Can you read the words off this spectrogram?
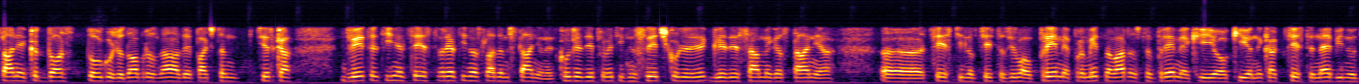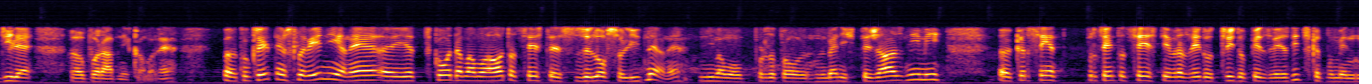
stanje je kar dosti dolgo že dobro znano, da je pač tam cirka dve tretjine cest v relativno slabem stanju, ne? tako glede prometnih nesreč, kot glede, glede samega stanja uh, cest in obcest oziroma opreme, prometno varnostne opreme, ki jo, ki jo nekako ceste ne bi nudile uh, uporabnikom. Ne? Eh, konkretno v Sloveniji ne, je tako, da imamo avtoceste zelo solidne, ne, nimamo pravzaprav nobenih težav z njimi, kar 70% cest je v razredu 3 do 5 zvezdic, kar pomeni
